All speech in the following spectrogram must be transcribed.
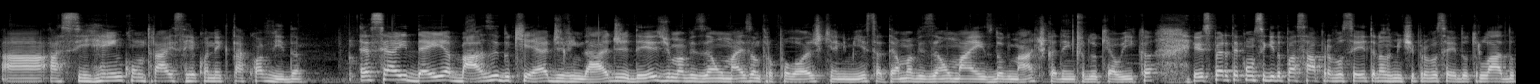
a, a se reencontrar e se reconectar com a vida. Essa é a ideia base do que é a divindade, desde uma visão mais antropológica e animista até uma visão mais dogmática dentro do que é o Wicca. Eu espero ter conseguido passar para você e transmitir para você do outro lado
